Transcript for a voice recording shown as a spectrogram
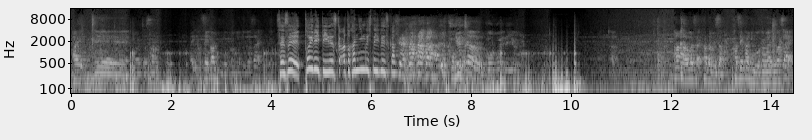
はいえー、マンチャさんはい派生カンニングを考えてください先生トイレ行っていいですか？あとカンニングしていいですか？言っちゃう。小声で言うああごめんなさい。片見さん派生カンニングを考えてください。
